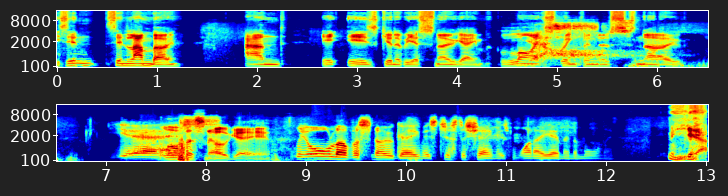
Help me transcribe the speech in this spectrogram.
it's in it's in Lambeau, and it is going to be a snow game, light Yes. sprinkling of snow. Yeah. Love a snow game. We all love a snow game. It's just a shame it's 1 a.m. in the morning. Yeah,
